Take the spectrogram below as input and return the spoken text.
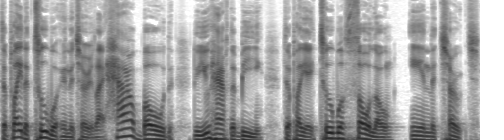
to play the tuba in the church. Like, how bold do you have to be to play a tuba solo in the church?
